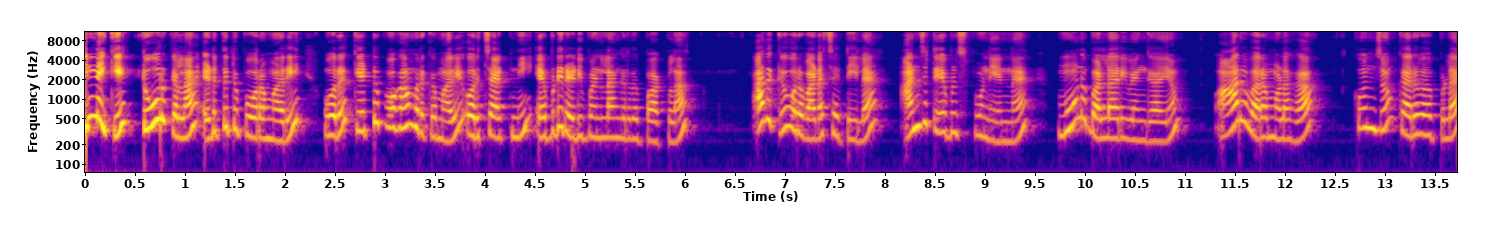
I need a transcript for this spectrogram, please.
இன்னைக்கு டூருக்கெல்லாம் எடுத்துகிட்டு போகிற மாதிரி ஒரு கெட்டு போகாமல் இருக்க மாதிரி ஒரு சட்னி எப்படி ரெடி பண்ணலாங்கிறத பார்க்கலாம். அதுக்கு ஒரு வடை சட்டியில் அஞ்சு டேபிள் ஸ்பூன் எண்ணெய் மூணு பல்லாரி வெங்காயம் ஆறு வரமிளகா கொஞ்சம் கருவேப்பிலை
